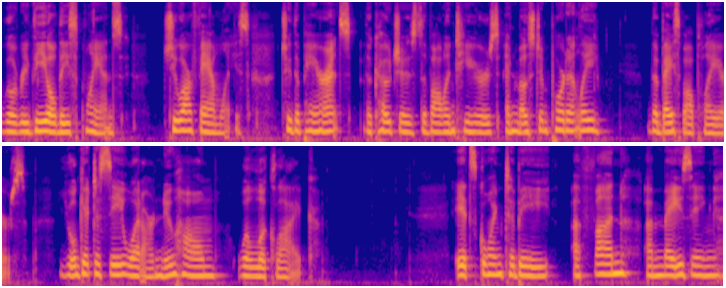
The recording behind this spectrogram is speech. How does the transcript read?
will reveal these plans to our families, to the parents, the coaches, the volunteers, and most importantly, the baseball players. You'll get to see what our new home will look like. It's going to be a fun, amazing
